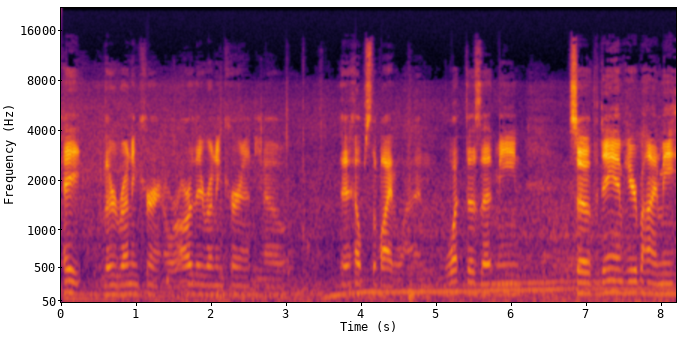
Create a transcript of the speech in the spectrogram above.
hey, they're running current or are they running current? You know, it helps the bite a lot. What does that mean? So the dam here behind me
